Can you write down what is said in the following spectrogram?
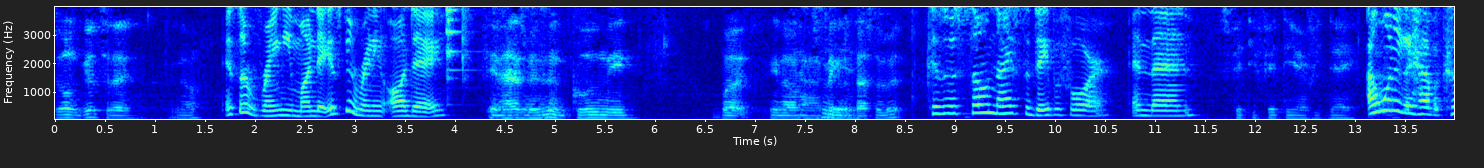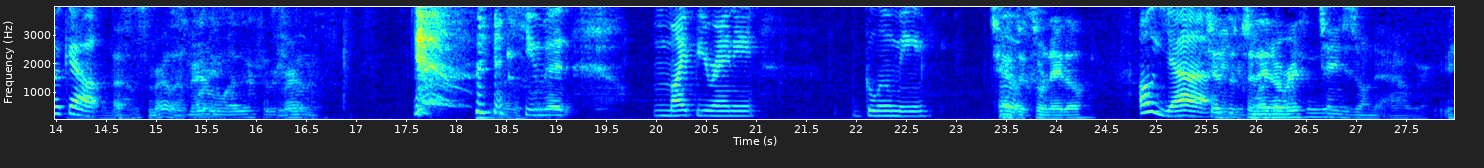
Doing good today, you know. It's a rainy Monday. It's been raining all day. It has been, it's been gloomy, but you know, That's how just it making the best of it. Cause it was so nice the day before, and then It's 50 50 every day. I wanted to have a cookout. You That's what's just Maryland. It's Maryland weather for It's sure. Maryland. Humid, might be rainy, gloomy. Chance of tornado. Oh yeah, Chance of tornado racing. Changes on the hour.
